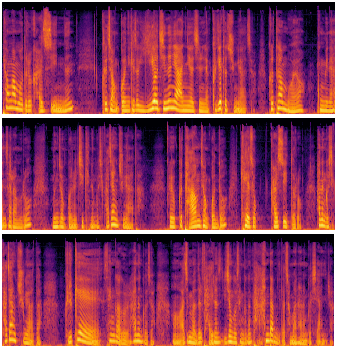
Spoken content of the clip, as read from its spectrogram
평화 모드를 갈 수 있는 그 정권이 계속 이어지느냐 안 이어지느냐 그게 더 중요하죠. 그렇다면 뭐예요? 국민의 한 사람으로 문 정권을 지키는 것이 가장 중요하다. 그리고 그 다음 정권도 계속 갈 수 있도록 하는 것이 가장 중요하다. 그렇게 생각을 하는 거죠. 어, 아줌마들 다 이런, 이 정도 생각은 다 한답니다. 저만 하는 것이 아니라.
